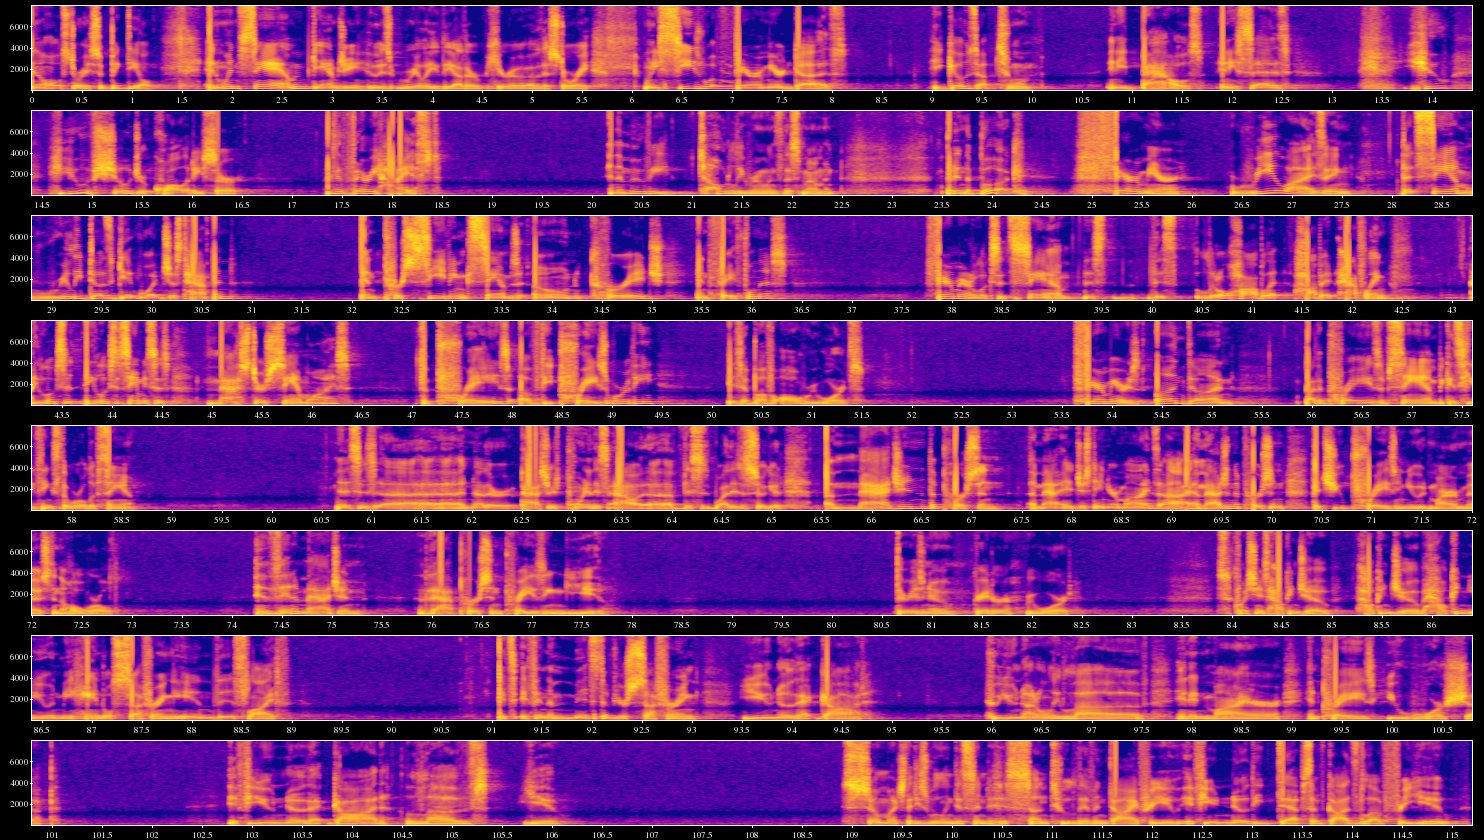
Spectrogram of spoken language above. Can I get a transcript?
in the whole story. So big deal. And when Sam Gamgee, who is really the other hero of the story, when he sees what Faramir does, he goes up to him and he bows and he says, you, you have showed your quality, sir, like the very highest. And the movie totally ruins this moment. But in the book, Faramir, realizing that Sam really does get what just happened, and perceiving Sam's own courage and faithfulness, Faramir looks at Sam, this, this little hobbit, hobbit halfling, he looks at he looks at Sam and he says, Master Samwise, the praise of the praiseworthy is above all rewards. Faramir is undone by the praise of Sam because he thinks the world of Sam. Now, this is uh, uh another pastor's pointed this out. Uh, this is why this is so good. Imagine the person Ima- just in your mind's eye, imagine the person that you praise and you admire most in the whole world. And then imagine that person praising you. There is no greater reward. So the question is how can Job, how can Job, how can you and me handle suffering in this life? It's if in the midst of your suffering, you know that God, who you not only love and admire and praise, you worship if you know that God loves you so much that he's willing to send his son to live and die for you, if you know the depths of God's love for you,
